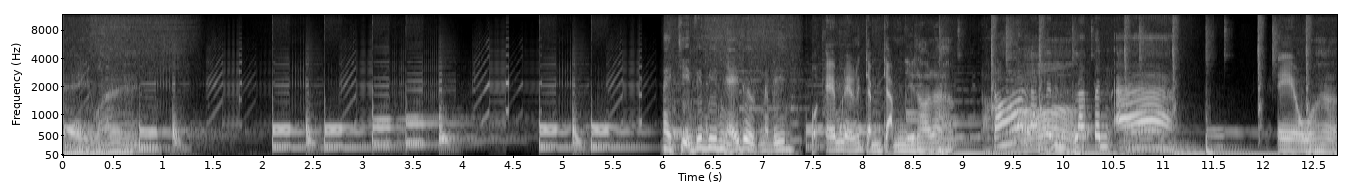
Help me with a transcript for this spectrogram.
hay quá. Này chị với Bin nhảy được nè Bin. Ủa, em này nó chậm chậm vậy thôi đó hả? Đó Đó. Latin Latin à. Eo quá ha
